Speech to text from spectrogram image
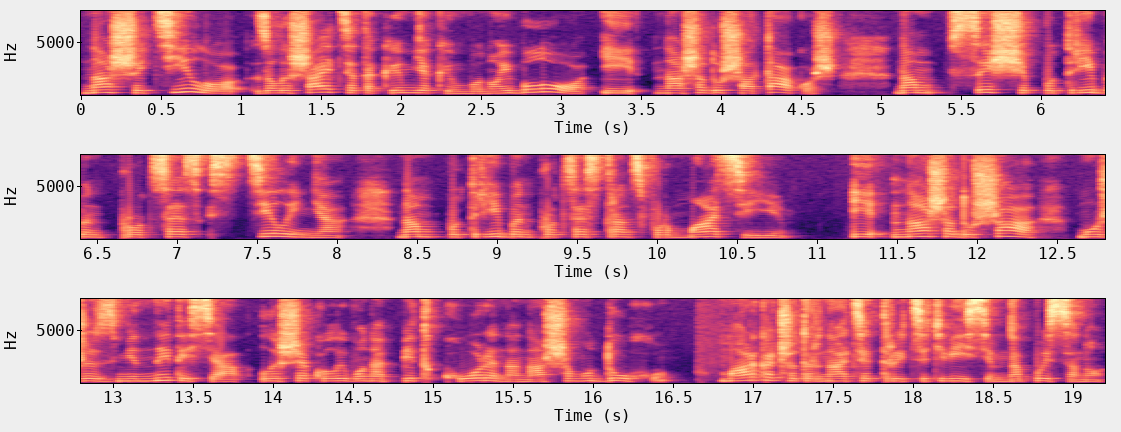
наше тіло залишається таким, яким воно і було, і наша душа також. Нам все ще потрібен процес зцілення, нам потрібен процес трансформації. І наша душа може змінитися лише коли вона підкорена нашому духу. Марка 14:38 написано:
